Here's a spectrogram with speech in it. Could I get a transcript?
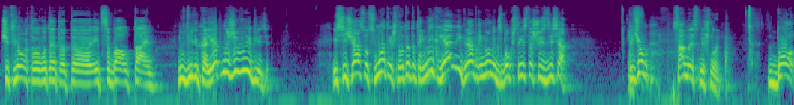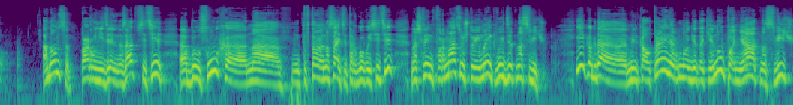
четвертого вот этот uh, It's About Time. Ну, великолепно же выглядит. И сейчас вот смотришь на вот этот ремейк, реальная игра времен Xbox 360. Причем самое смешное – до анонса пару недель назад в сети э, был слух э, на, на сайте торговой сети, нашли информацию, что ремейк выйдет на Switch. И когда мелькал трейлер, многие такие, ну понятно, Switch.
